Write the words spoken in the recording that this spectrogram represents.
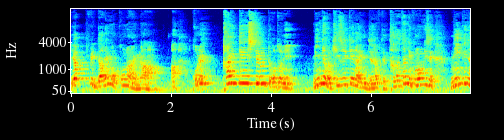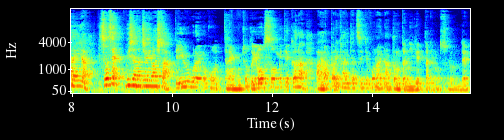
やっぱり誰も来ないな。あこれ回転してるってことにみんなが気づいてないんじゃなくて、ただ単にこの店人気ないんや、すいません、店間違えましたっていうぐらいのこうタイム、ちょっと様子を見てから、あ、やっぱり買いたついてこないなと思ったら逃げたりもするんで、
